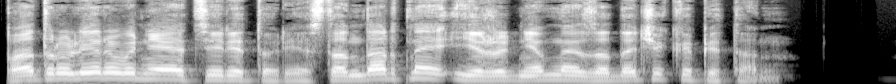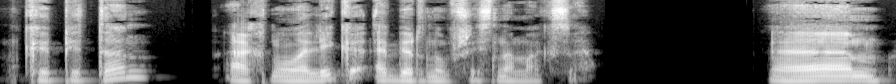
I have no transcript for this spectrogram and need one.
«Патрулирование территории. Стандартная ежедневная задача, капитан». «Капитан?» — ахнула Лика, обернувшись на Макса. «Эм...»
